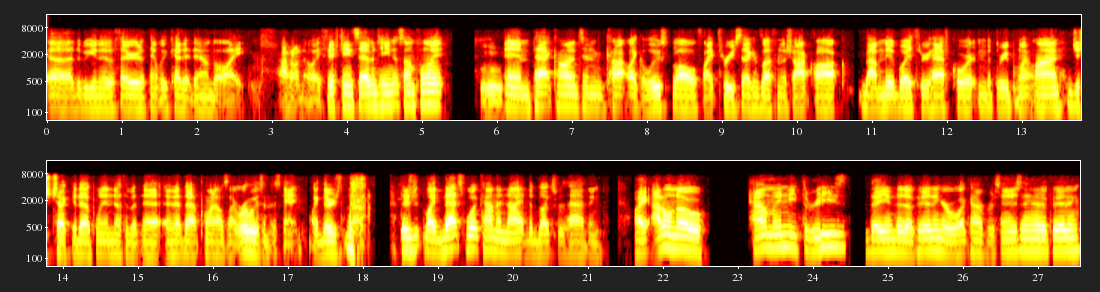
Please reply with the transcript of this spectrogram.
uh, at the beginning of the third. I think we cut it down to like I don't know, like 15, 17 at some point Mhm. and Pat Connaughton caught like a loose ball with like three seconds left in the shot clock, about midway through half court and the three point line, just chucked it up, went in nothing but net. And at that point, I was like, we're losing this game. Like there's, there's like that's what kind of night the Bucks was having. Like I don't know how many threes they ended up hitting or what kind of percentage they ended up hitting.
